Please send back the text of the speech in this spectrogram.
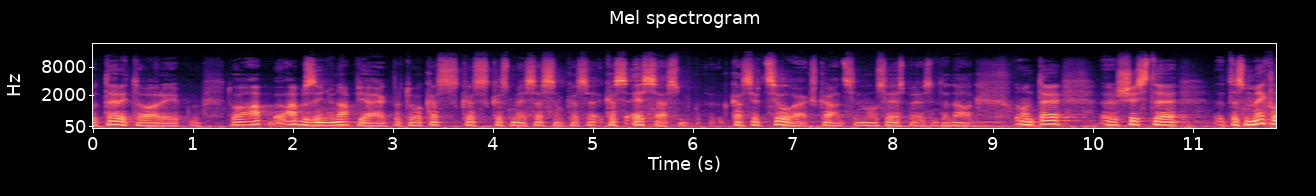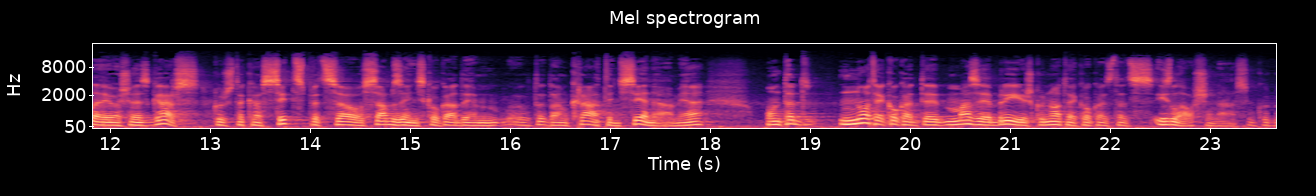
to teritoriju, to ap, apziņu un apjēgu par to, kas, kas, kas mēs esam, kas, kas es esmu kas ir cilvēks, kādas ir mūsu iespējas un tā tālāk. Un te šis te, meklējošais gars, kurš sitas pret savu apziņas kaut kādiem krātiņu sienām. Ja? Un tad notiek kaut kādi mazie brīži, kur notiek kaut kādas izlaušanās, kur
